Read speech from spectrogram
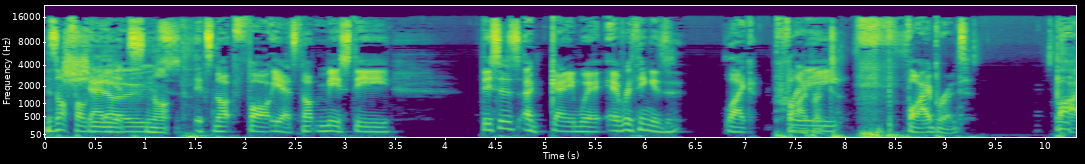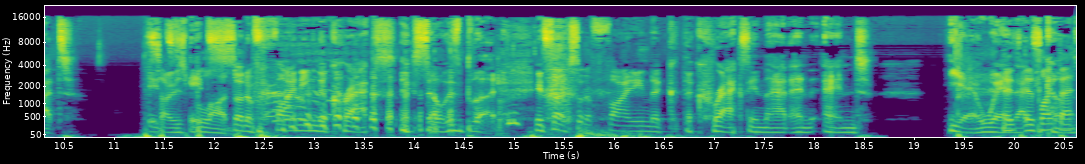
it's not foggy. shadows. It's not. It's not fog. Yeah, it's not misty. This is a game where everything is like pretty vibrant, but it's, So is it's blood. sort of finding the cracks. so is blood. It's like sort of finding the the cracks in that and and yeah, where It's, that it's like that.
